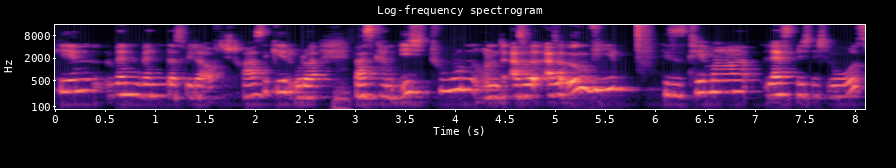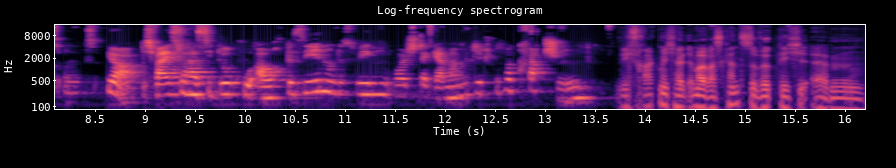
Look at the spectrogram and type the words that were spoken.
gehen, wenn, wenn das wieder auf die Straße geht? Oder mhm. was kann ich tun? Und also, also irgendwie, dieses Thema lässt mich nicht los. Und ja, ich weiß, du hast die Doku auch gesehen und deswegen wollte ich da gerne mal mit dir drüber quatschen. Ich frage mich halt immer, was kannst du wirklich ähm,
